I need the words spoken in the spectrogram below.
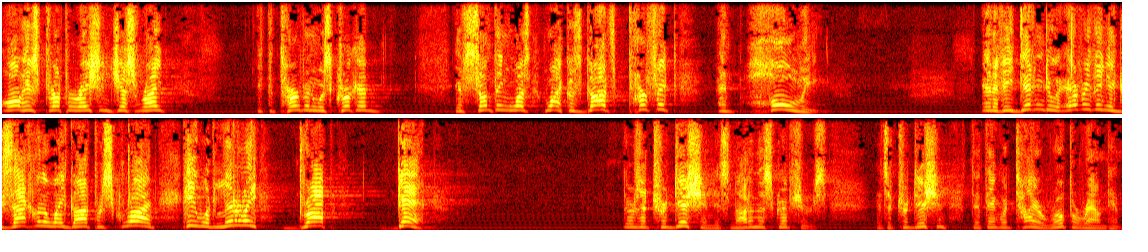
all his preparation just right, if the turban was crooked, if something was, why? Because God's perfect and holy. And if he didn't do everything exactly the way God prescribed, he would literally drop dead. There's a tradition, it's not in the scriptures, it's a tradition that they would tie a rope around him.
